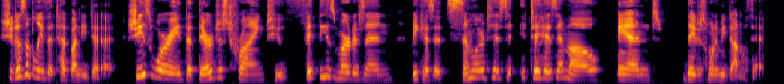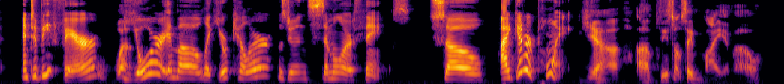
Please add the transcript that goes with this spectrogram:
she doesn't believe that Ted Bundy did it. She's worried that they're just trying to fit these murders in because it's similar to his, to his MO and they just want to be done with it. And to be fair, your MO, like your killer, was doing similar things. So I get her point. Yeah. Uh, please don't say my MO.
